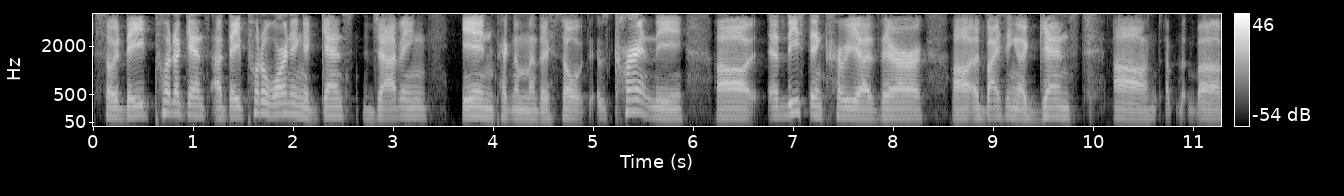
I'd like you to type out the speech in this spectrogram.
So they put against, uh, they put a warning against jabbing in pregnant mothers. So currently, uh, at least in Korea, they're uh, advising against uh, uh,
